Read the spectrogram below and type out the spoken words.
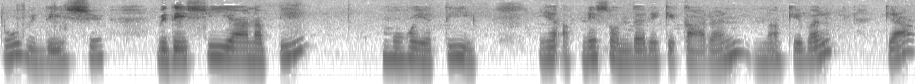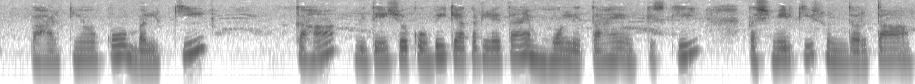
तु विदेश विदेशीयानपि मोहयति। यह अपने सौंदर्य के कारण न केवल क्या भारतीयों को, बल्कि कहा विदेशों को भी क्या कर लेता है, मोह लेता है किसकी? कश्मीर की सुंदरता।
